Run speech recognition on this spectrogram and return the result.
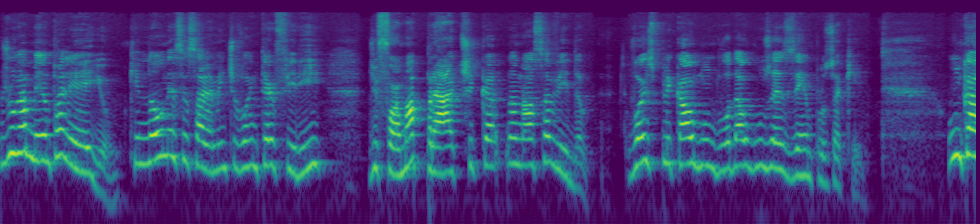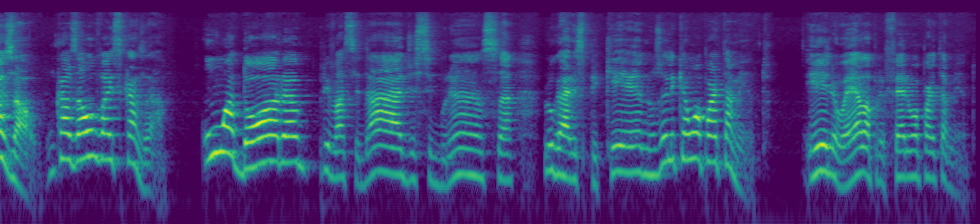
julgamento alheio, que não necessariamente vão interferir de forma prática na nossa vida. Vou explicar alguns, vou dar alguns exemplos aqui. Um casal, um casal vai se casar. Um adora privacidade, segurança, lugares pequenos, ele quer um apartamento. Ele ou ela prefere um apartamento.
